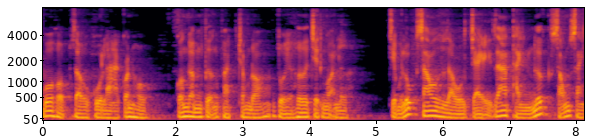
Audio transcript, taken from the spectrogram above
vô hộp dầu của là con hổ Có ngâm tượng Phật trong đó rồi hơ trên ngọn lửa chỉ một lúc sau dầu chảy ra thành nước sóng sánh.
